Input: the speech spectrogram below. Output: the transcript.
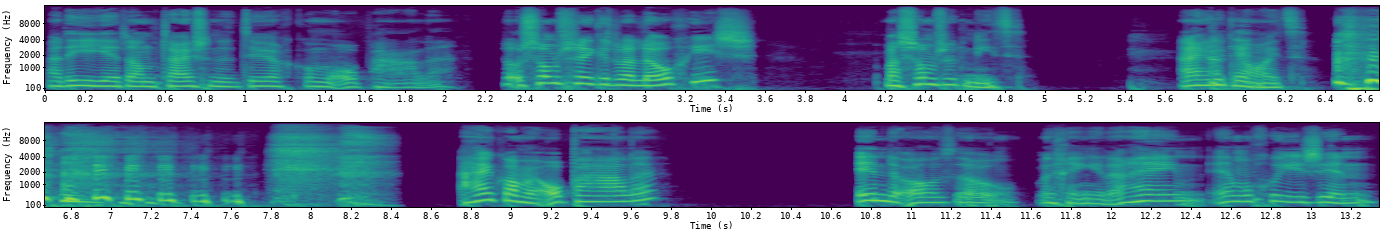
Maar die je dan thuis aan de deur komen ophalen. Soms vind ik het wel logisch, maar soms ook niet. Eigenlijk nooit. hij kwam mij ophalen in de auto. We gingen daarheen, helemaal goede zin.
